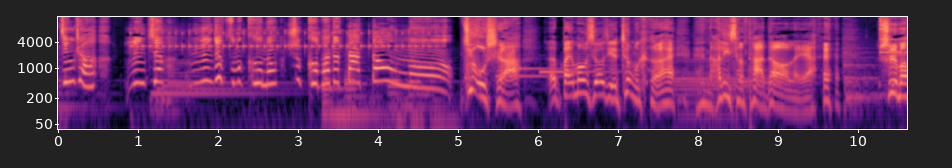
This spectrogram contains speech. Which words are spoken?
警长，人家人家怎么可能是可怕的大盗呢？就是啊，呃，白猫小姐这么可爱，哪里像大盗了呀？是吗？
